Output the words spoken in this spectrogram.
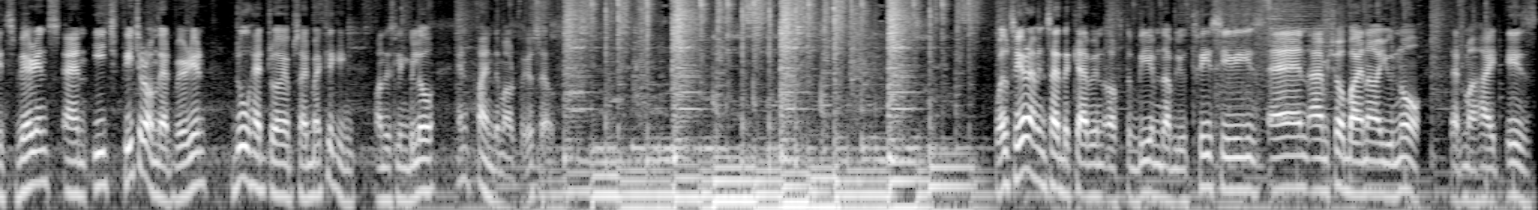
its variants and each feature on that variant, do head to our website by clicking on this link below and find them out for yourself. Well, so here I'm inside the cabin of the BMW 3 Series and I'm sure by now you know that my height is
